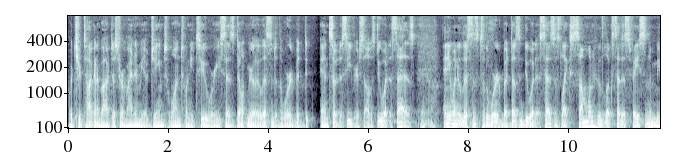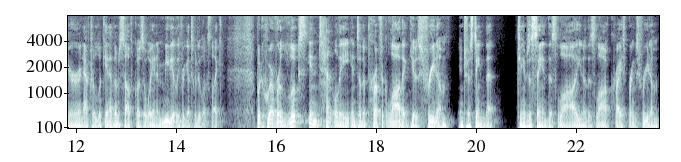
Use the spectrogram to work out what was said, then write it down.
What you're talking about just reminded me of James 122 where he says don't merely listen to the word but do, and so deceive yourselves do what it says. Yeah. Anyone who listens to the word but doesn't do what it says is like someone who looks at his face in the mirror and after looking at himself goes away and immediately forgets what he looks like. But whoever looks intently into the perfect law that gives freedom, interesting that James is saying this law, you know, this law of Christ brings freedom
